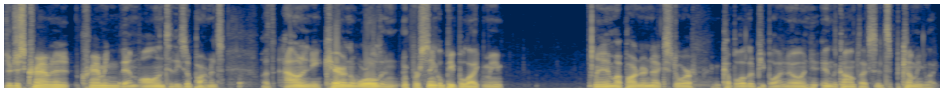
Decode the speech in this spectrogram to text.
they're just cramming cramming them all into these apartments without any care in the world. And for single people like me and my partner next door, a couple other people I know in, in the complex, it's becoming like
